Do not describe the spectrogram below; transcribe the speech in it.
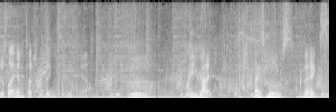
Just let him touch the things. Yeah. okay, you got it. Nice moves. Thanks.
